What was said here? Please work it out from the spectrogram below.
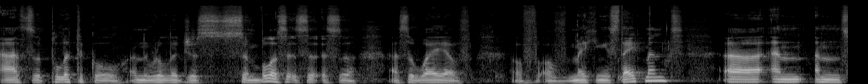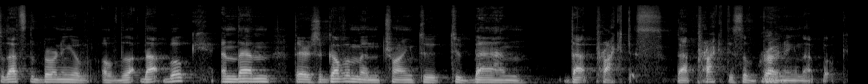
as a political and religious symbol, as, as, a, as, a, as a way of, of, of making a statement. Uh, and, and so that's the burning of, of the, that book. And then there's a government trying to, to ban that practice, that practice of burning right. that book.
